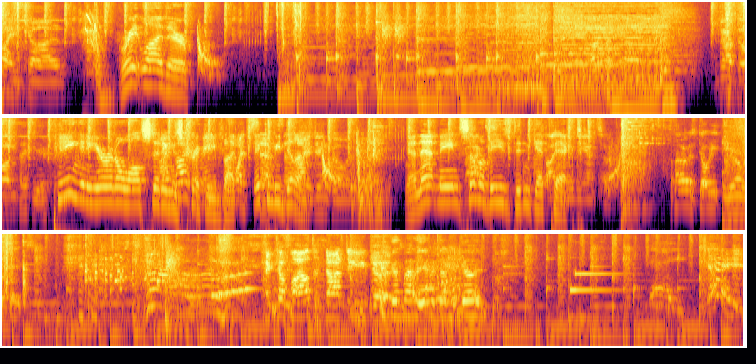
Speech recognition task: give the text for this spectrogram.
my god. Great lie there. Peeing in a urinal while sitting is tricky, but it can be sense. That's why I done. didn't go with it. And that means some of these didn't get Thought you knew picked. I thought it was don't eat the Euro cakes. Pick Francophile did not do you good. Good man, you ever done me good? Yay!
